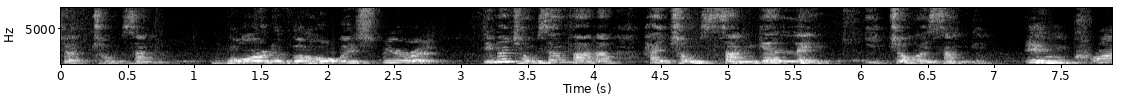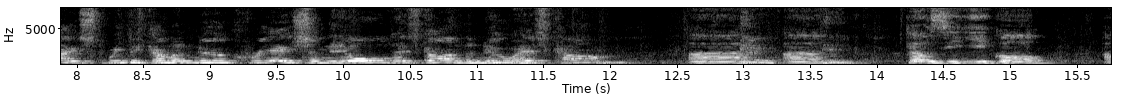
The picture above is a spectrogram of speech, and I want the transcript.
着重生。born of the Holy Spirit. 點樣重生法啊？係從神嘅靈而再生嘅。In Christ, we become a new creation. The old has gone, the new has come. 誒、誒、舊事已過，誒、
